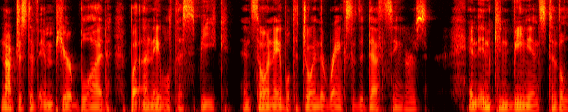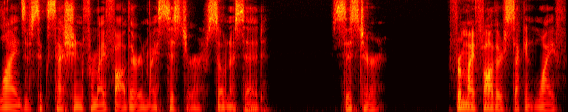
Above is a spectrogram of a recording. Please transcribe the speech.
not just of impure blood, but unable to speak, and so unable to join the ranks of the Death Singers. An inconvenience to the lines of succession for my father and my sister, Sona said. Sister? From my father's second wife.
